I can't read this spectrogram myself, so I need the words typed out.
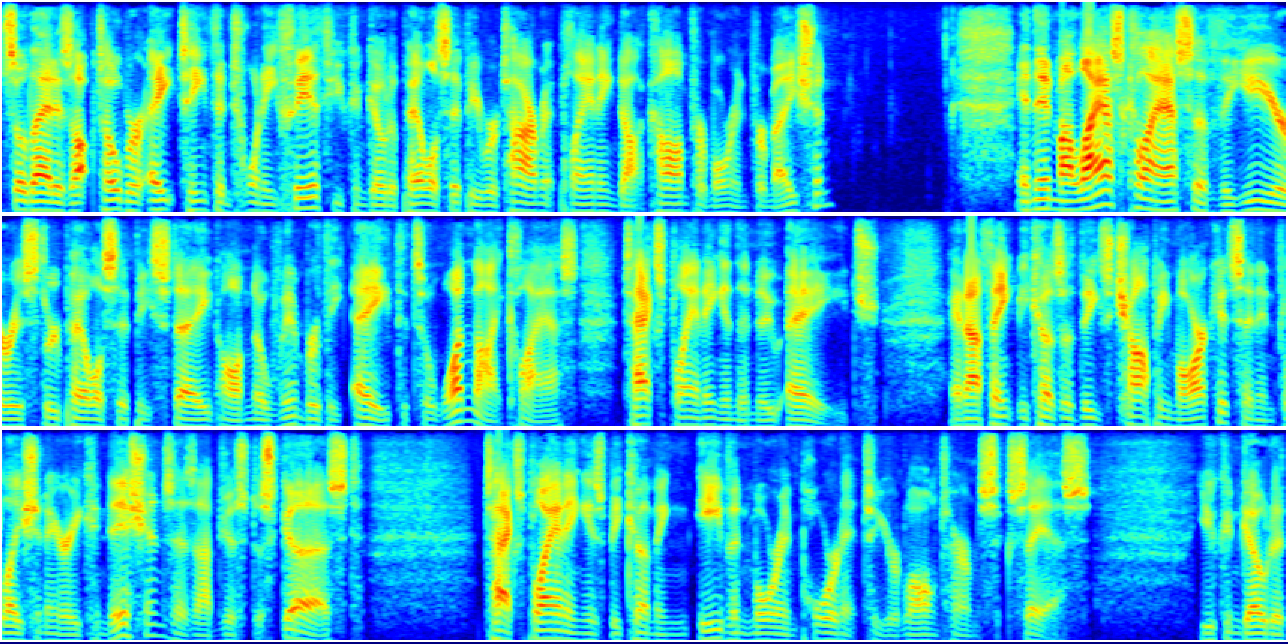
so that is October 18th and 25th. You can go to PellissippiRetirementPlanning.com for more information. And then my last class of the year is through Pellissippi State on November the 8th. It's a one night class, Tax Planning in the New Age. And I think because of these choppy markets and inflationary conditions, as I've just discussed, tax planning is becoming even more important to your long term success. You can go to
